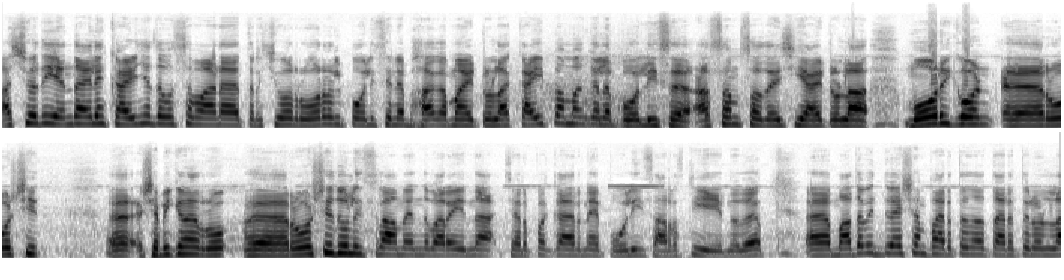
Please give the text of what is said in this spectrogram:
അശ്വതി എന്തായാലും കഴിഞ്ഞ ദിവസമാണ് തൃശ്ശൂർ റൂറൽ പോലീസിന്റെ ഭാഗമായിട്ടുള്ള കൈപ്പമംഗലം പോലീസ് അസം സ്വദേശിയായിട്ടുള്ള മോറിഗോൺ റോഷിദ് ക്ഷമിക്കണം റോഷിദുൽ ഇസ്ലാം എന്ന് പറയുന്ന ചെറുപ്പക്കാരനെ പോലീസ് അറസ്റ്റ് ചെയ്യുന്നത്. മതവിദ്വേഷം പരത്തുന്ന തരത്തിലുള്ള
